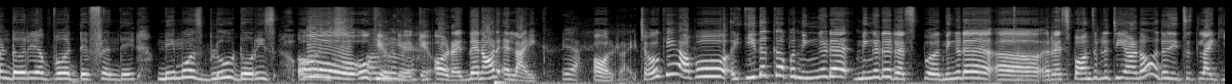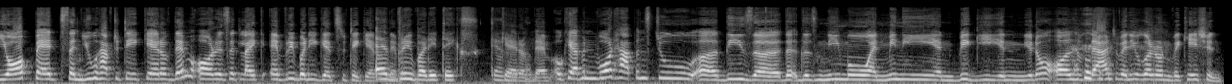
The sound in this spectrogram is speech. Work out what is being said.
and Dory are both different. They Nemo is blue, Dory is orange. ഓ ഓക്കെ അങ്ങനെ. ഓക്കെ ഓക്കെ ഓൾ റൈറ്റ് ദേ നോട്ട് എലൈക്ക് Yeah. ഓൾ റൈറ്റ് ഓക്കെ അപ്പോ ഇതൊക്കെ അപ്പൊ നിങ്ങളുടെ നിങ്ങളുടെ നിങ്ങളുടെ റെസ്പോൺസിബിലിറ്റി ആണോ അത് ഇറ്റ്സ് ലൈക്ക് യുവർ പെറ്റ്സ് ആൻഡ് യു ഹാവ് ടു ടേക്ക് കെയർ ഓഫ് ദം ഓർ ഇസ് ഇറ്റ് ലൈക്ക് എവറിബഡി ഗെറ്റ്സ് ടു ടേക്ക് കെയർ ഓഫ് ദം Everybody takes care, care of them. Okay, I mean, what happens to uh, these, uh, th- this Nemo and Minnie and Biggie and you know on vacation?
